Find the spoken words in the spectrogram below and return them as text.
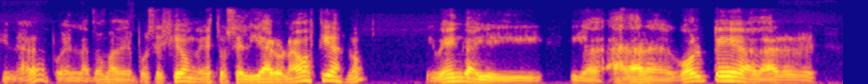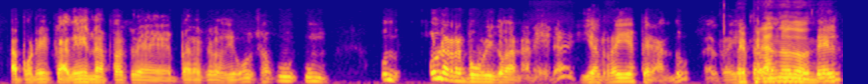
y nada, pues en la toma de posesión estos se liaron a hostias, ¿no? Y venga y, y a, dar golpes, a dar a poner cadenas para que, para que los un, un, un, una república bananera y el rey esperando. El rey esperando en dónde? Hotel,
